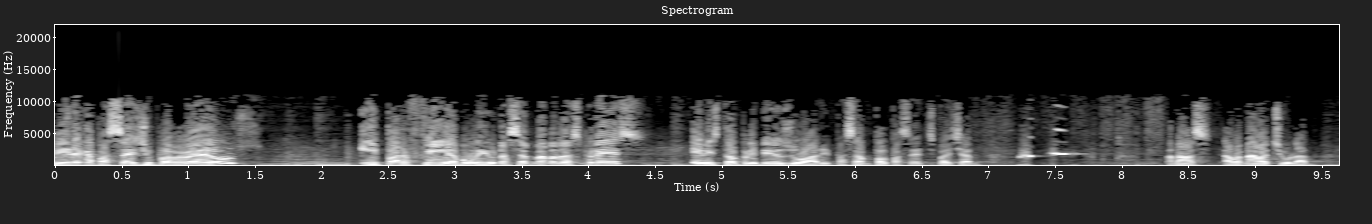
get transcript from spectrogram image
Mira que passejo per Reus i per fi avui, una setmana després, he vist el primer usuari passant pel passeig, baixant. Anava, anava xiulant.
